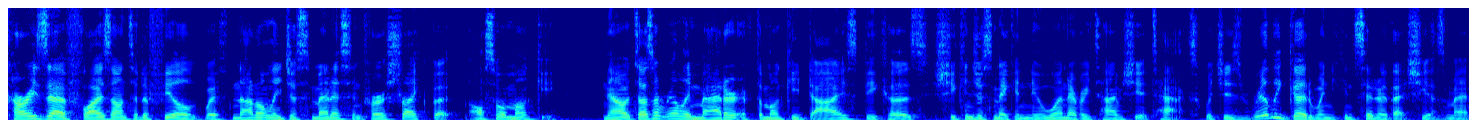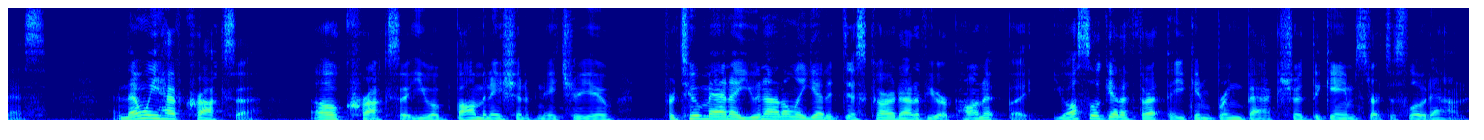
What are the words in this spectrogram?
Kari Zev flies onto the field with not only just menace and first strike, but also a monkey. Now, it doesn't really matter if the monkey dies because she can just make a new one every time she attacks, which is really good when you consider that she has menace. And then we have Kroxa. Oh, Kroxa, you abomination of nature, you. For 2 mana, you not only get a discard out of your opponent, but you also get a threat that you can bring back should the game start to slow down.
